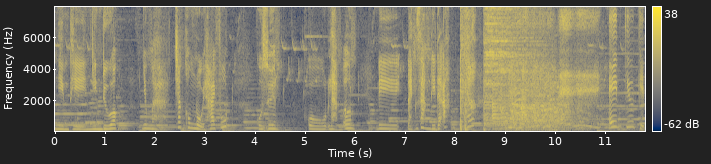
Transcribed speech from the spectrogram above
Nhìn thì nhìn được Nhưng mà chắc không nổi 2 phút. Cô Duyên Cô làm ơn Đi đánh răng đi đã Nhá. À, Em chưa kịp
